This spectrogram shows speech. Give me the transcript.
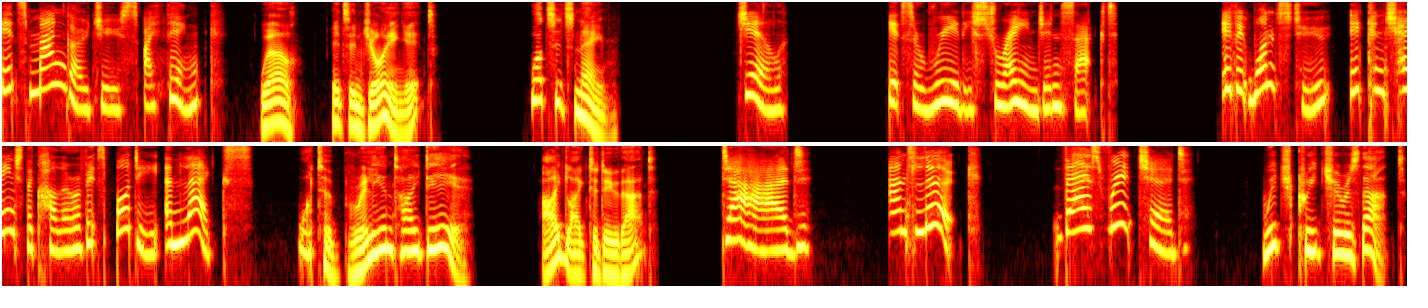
It's mango juice, I think. Well, it's enjoying it. What's its name? Jill. It's a really strange insect. If it wants to, it can change the colour of its body and legs. What a brilliant idea. I'd like to do that. Dad! And look! There's Richard, Which creature is that?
